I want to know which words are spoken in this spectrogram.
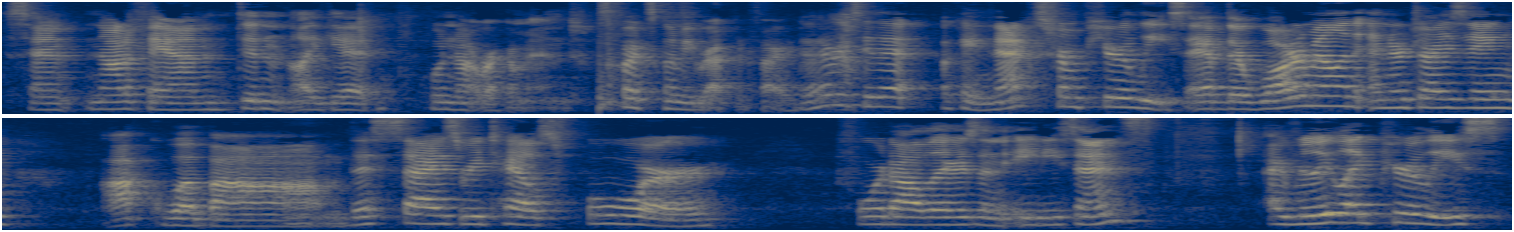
scent. Not a fan. Didn't like it. Would not recommend. This part's gonna be rapid fire. Did I ever say that? Okay, next from Purlisse. I have their Watermelon Energizing Aqua Balm. This size retails for $4.80. I really like Purlisse.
